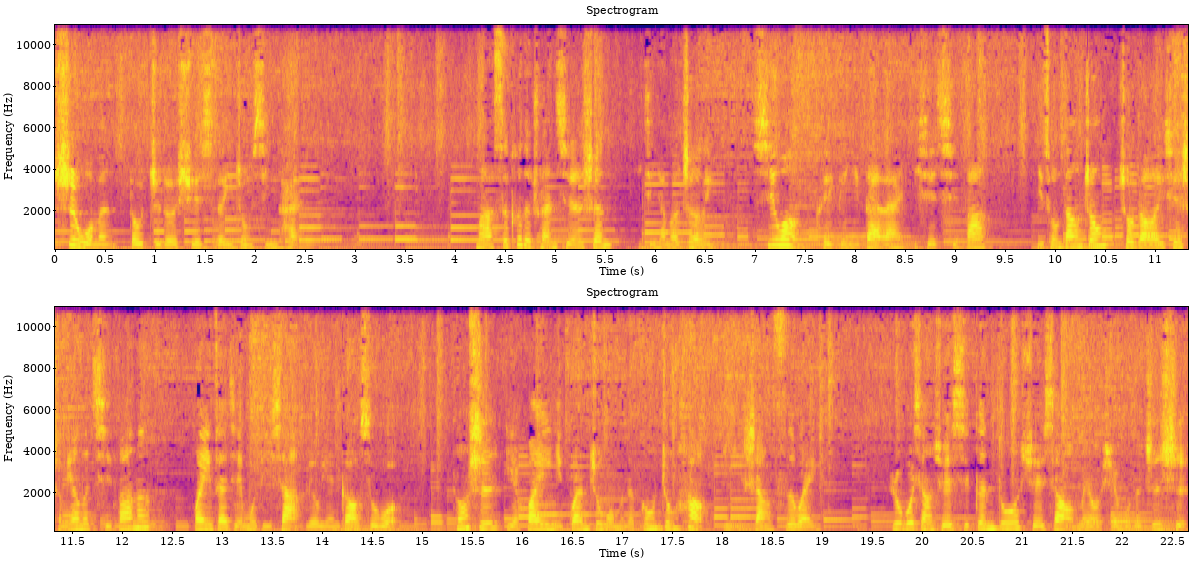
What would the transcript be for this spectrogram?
是我们都值得学习的一种心态。马斯克的传奇人生已经讲到这里，希望可以给你带来一些启发。你从当中受到了一些什么样的启发呢？欢迎在节目底下留言告诉我。同时，也欢迎你关注我们的公众号“以上思维”。如果想学习更多学校没有学过的知识，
